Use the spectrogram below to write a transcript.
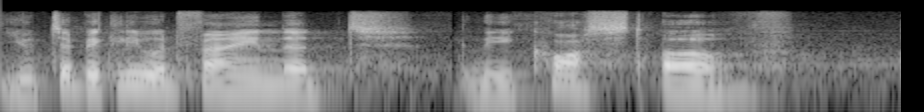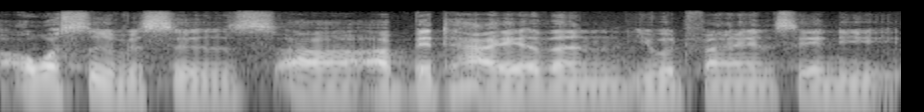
you typically would find that the cost of our services are a bit higher than you would find, say, in the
